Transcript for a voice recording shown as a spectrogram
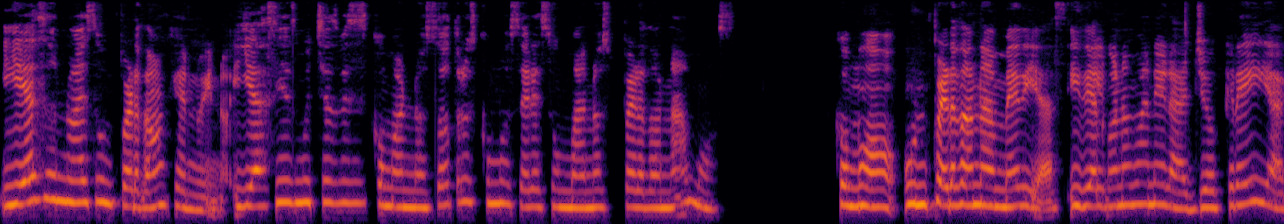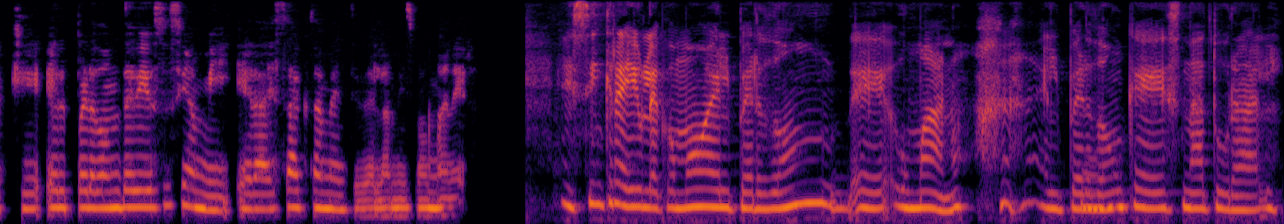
Y eso no es un perdón genuino. Y así es muchas veces como nosotros como seres humanos perdonamos como un perdón a medias y de alguna manera yo creía que el perdón de Dios hacia mí era exactamente de la misma manera. Es increíble cómo el perdón eh, humano, el perdón que es natural,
